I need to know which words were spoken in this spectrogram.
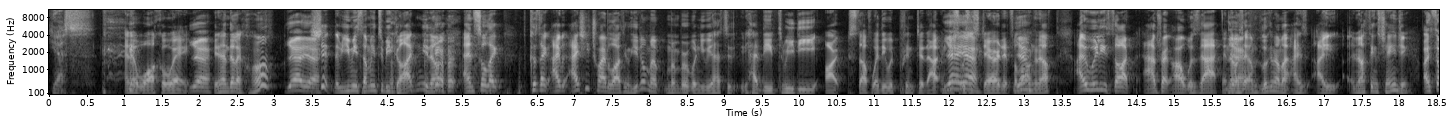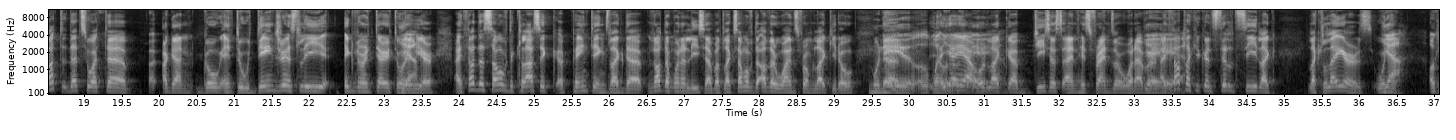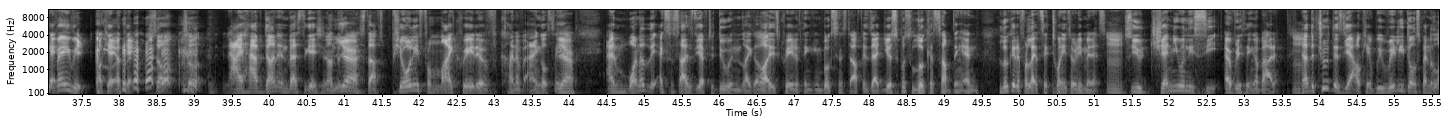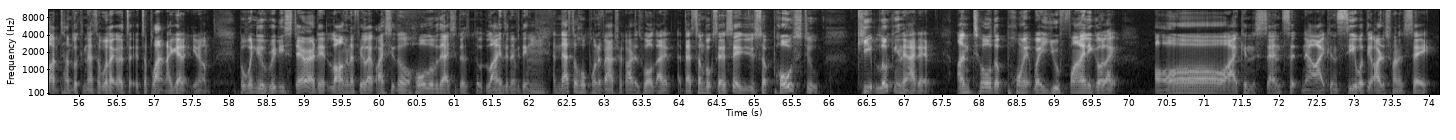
yes, and I walk away. Yeah. You know, and they're like, huh? Yeah, yeah. Shit, you mean something to be gotten, you know? and so like, cause like I actually tried a lot of things. You don't mem- remember when you had to had the 3D art stuff where they would print it out and Yeah, you're supposed yeah. to stare at it for Yeah. long enough? I really thought abstract art was that, and I was like, I'm looking at my eyes, I nothing's changing. I thought that's what. Uh, uh, again, going into dangerously ignorant territory Yeah. here. I thought that some of the classic uh, paintings, like the not the Mona Lisa, but like some of the other ones from like you know Monet, the- uh, yeah, yeah, yeah, or yeah, like. Uh, Jesus and his friends or whatever. I thought like you can still see like like layers. When Yeah. You, Okay. Maybe. okay, okay. So, so I have done investigation on this kind of stuff purely from my creative kind of angle thing. Yeah. And one of the exercises you have to do in like a lot of these creative thinking books and stuff is that you're supposed to look at something and look at it for like say 20, 30 minutes. Mm. So you genuinely see everything about it. Now the truth is, yeah, okay, we really don't spend a lot of time looking at stuff. We're like, it's a, it's a plan, I get it, you know. But when you really stare at it long enough, you're like, oh, I see the hole over there, I see the, the lines and everything. Mm. And that's the whole point of abstract art as well. That it, that some books say you're supposed to keep looking at it until the point where you finally go like, oh, I can sense it now. I can see what the artist trying to say,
